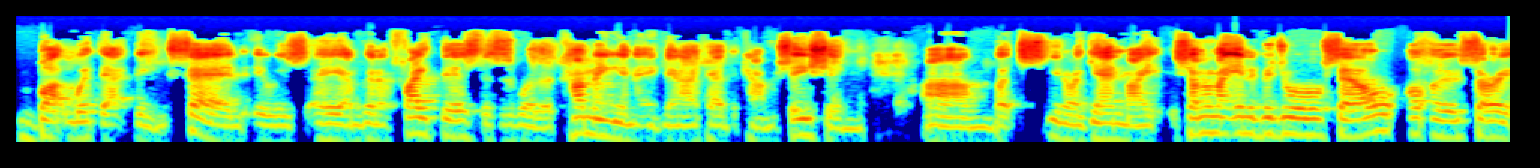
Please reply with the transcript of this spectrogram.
But with that being said, it was, hey, I'm going to fight this. This is where they're coming, and again, I've had the conversation. Um, but you know, again, my some of my individual sell, uh, sorry,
